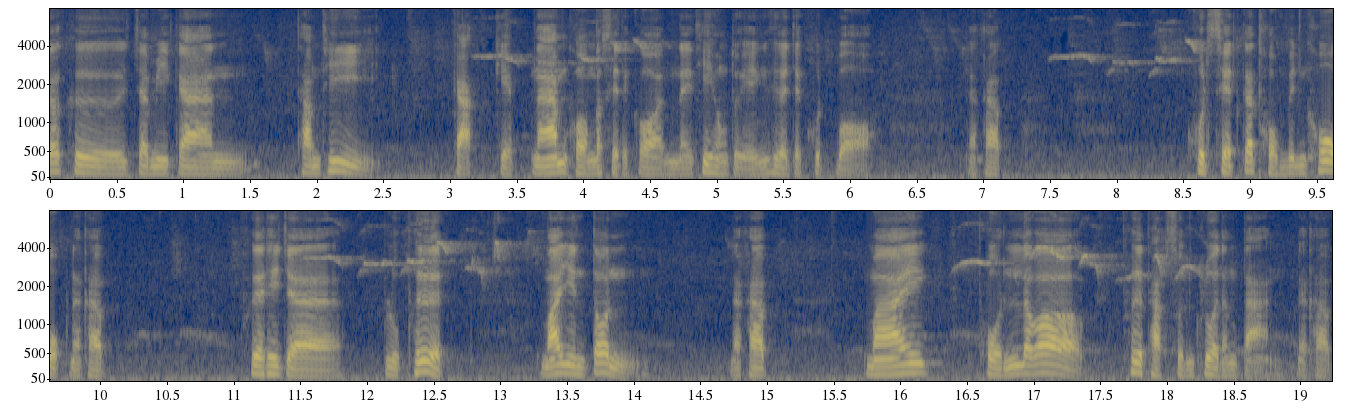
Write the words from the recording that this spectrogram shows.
ก็คือจะมีการทำที่กักเก็บน้ำของเกษตรกรในที่ของตัวเองคือจะขุดบ่อนะครับ ขุดเสร็จก็ถมเป็นโคกนะครับ เพื่อที่จะปลูกพืช ไม้ยืนต้นนะครับ ไม้ผลแล้วก็พืชผักสวนครัวต่างๆนะครับ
